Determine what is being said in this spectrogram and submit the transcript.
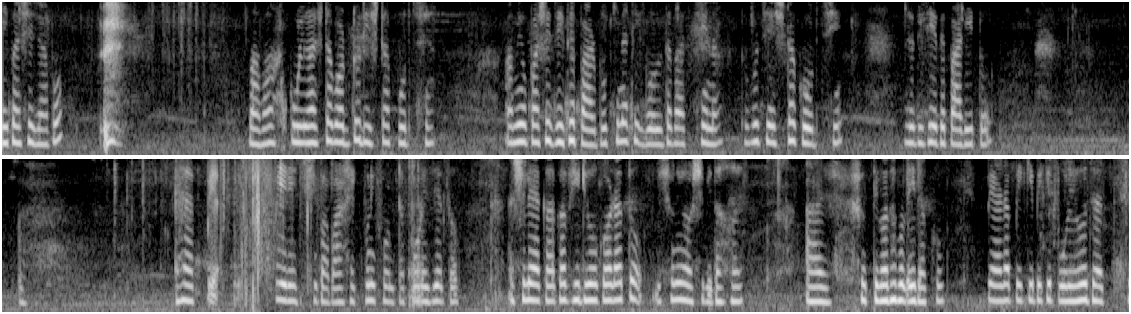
এই পাশে যাব। বাবা, কুল গাছটা বড্ড ডিস্টার্ব করছে। আমি ওপাশে যেতে পারব কি না ঠিক বলতে পারছি না। তবু চেষ্টা করছি, যদি যেতে পারি তো। হ্যাঁ পেরেছি বাবা, এক্ষুনি ফোনটা পড়ে যেত। আসলে একা একা ভিডিও করা তো ভীষণই অসুবিধা হয়। আর সত্যি কথা বলে, এই দেখো, পেয়ারা পেকে পেকে পড়েও যাচ্ছে।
